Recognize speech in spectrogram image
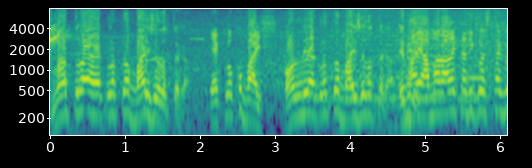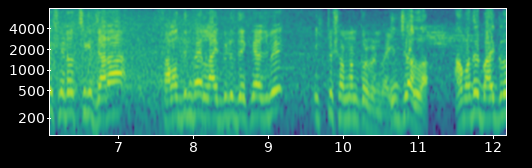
মাত্র এক লক্ষ বাইশ হাজার টাকা। এক লক্ষ বাইশ। অনলি এক লক্ষ বাইশ হাজার টাকা। ভাই আমার আরেকটা রিকোয়েস্ট থাকবে সেটা হচ্ছে কি যারা সালাউদ্দিন ভাইয়ের লাইভ ভিডিও দেখে আসবে একটু সম্মান করবেন ভাই। ইনশাল্লাহ আমাদের বাইকগুলো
